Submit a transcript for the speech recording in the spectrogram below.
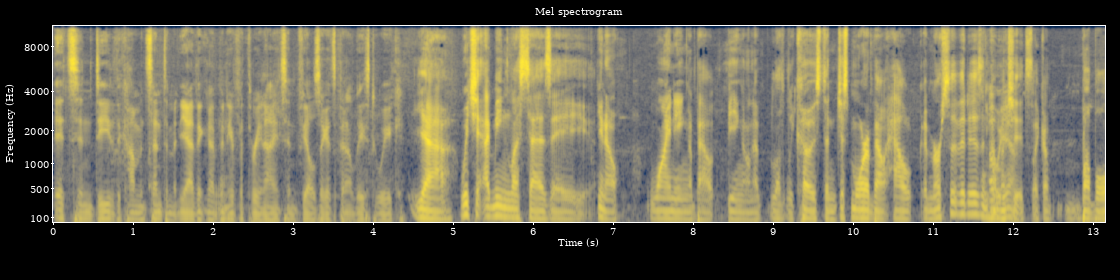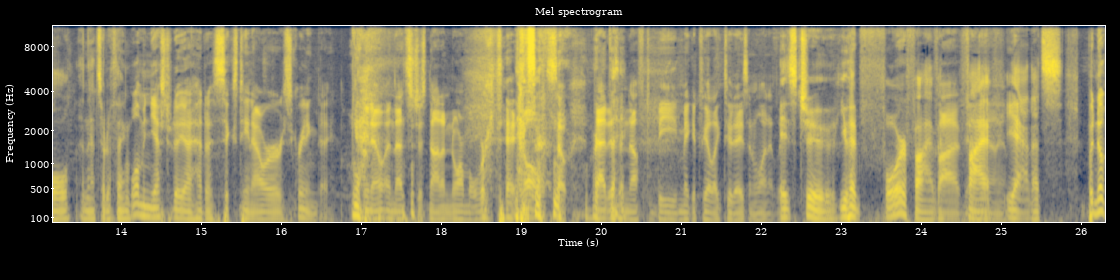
It's indeed the common sentiment. Yeah, I think I've been here for three nights and feels like it's been at least a week. Yeah, which I mean less as a, you know, whining about being on a lovely coast and just more about how immersive it is and oh, how Oh, much yeah. it's like a bubble and that sort of thing. Well, I mean, yesterday I had a 16-hour screening day. Yeah. You know, and that's just not a normal work day at all. So that is enough to be make it feel like two days in one at least. it's true. You had four or five? Five, yeah, Five. yeah, Yeah, yeah. that's but no,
